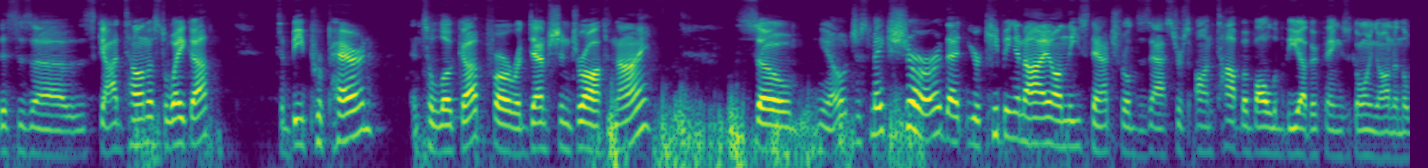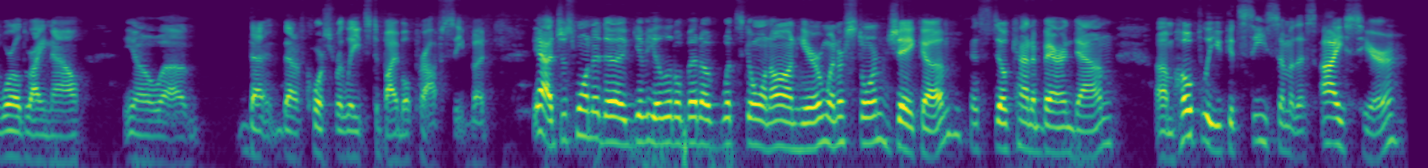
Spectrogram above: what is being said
This is, uh, this is God telling us to wake up, to be prepared, and to look up, for our redemption draweth nigh. So, you know, just make sure that you're keeping an eye on these natural disasters on top of all of the other things going on in the world right now. You know, uh, that that of course relates to Bible prophecy. But yeah, I just wanted to give you a little bit of what's going on here. Winter Storm Jacob is still kind of bearing down. Um, hopefully, you could see some of this ice here.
